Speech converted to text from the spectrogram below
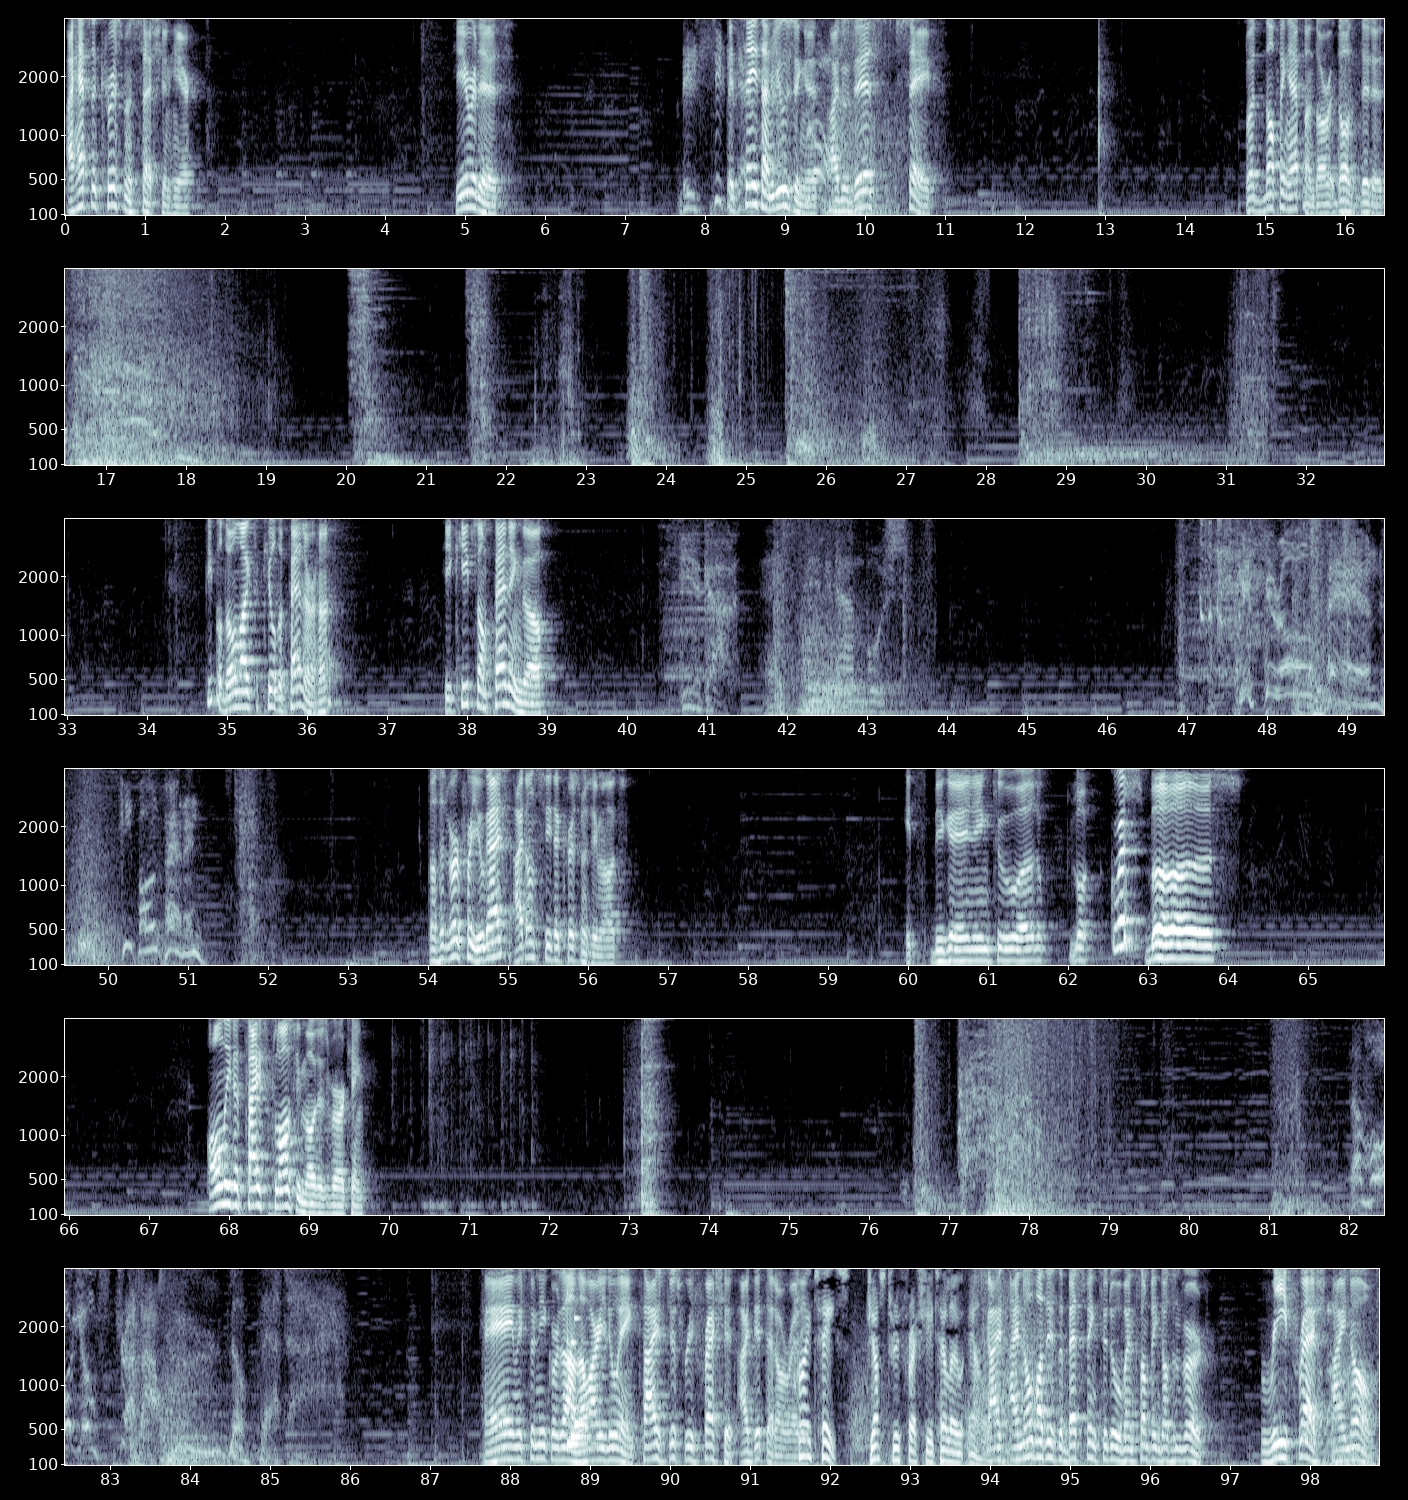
I have the Christmas session here. Here it is. It says I'm using it. I do this, save. But nothing happened, or it does, did it? People don't like to kill the penner, huh? He keeps on penning though. Panning. Does it work for you guys? I don't see the Christmas emotes. It's beginning to uh, look like Christmas. Only the Thijs Claus emote is working. The more you strut out, the better. Hey, Mr. Nikordan, how are you doing? Thijs, just refresh it. I did that already. Hi Tace, just refresh it lol. Guys, I know what is the best thing to do when something doesn't work. Refresh, I know.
